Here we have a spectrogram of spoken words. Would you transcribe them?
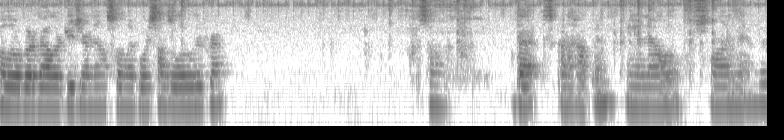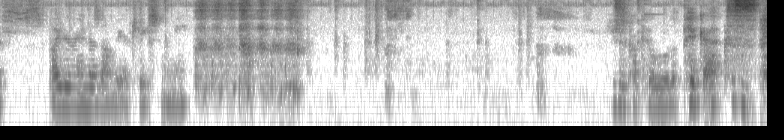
a little bit of allergies right now, so my voice sounds a little different. So that's gonna happen. And now slime and this spider and a zombie are chasing me. You just got killed with a pickaxe.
